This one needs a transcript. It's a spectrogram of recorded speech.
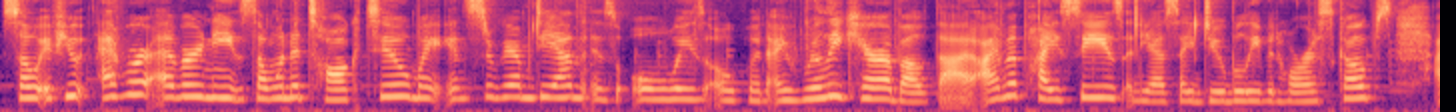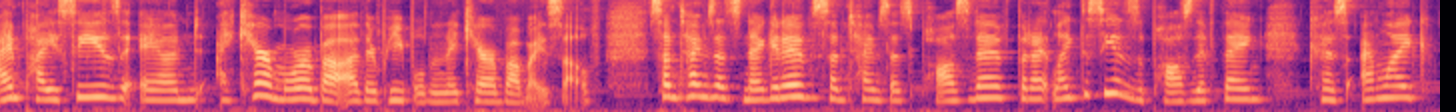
So if you ever, ever need someone to talk to, my Instagram DM is always open. I really care about that. I'm a Pisces, and yes, I do believe in horoscopes. I'm Pisces, and I care more about other people than I care about myself. Sometimes that's negative, sometimes that's positive positive, but I like to see it as a positive thing because I'm like,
